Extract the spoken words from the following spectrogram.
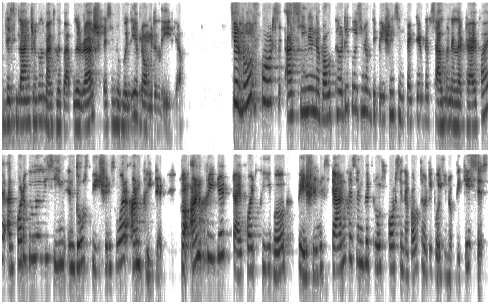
this blanchable maculopapular rash present over the abdominal area. So rose spots are seen in about 30% of the patients infected with Salmonella typhi and particularly seen in those patients who are untreated. So untreated typhoid fever patients can present with rose spots in about 30% of the cases.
